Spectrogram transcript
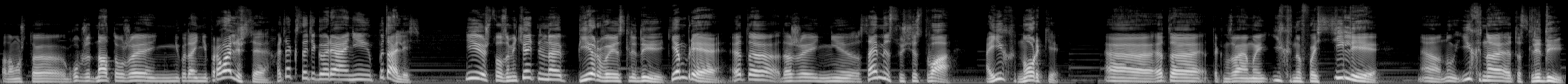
Потому что глубже дна-то уже никуда не провалишься. Хотя, кстати говоря, они пытались. И что замечательно, первые следы Кембрия — это даже не сами существа, а их норки. Э, это так называемые ихнофасилии. Э, ну, ихно — это следы.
